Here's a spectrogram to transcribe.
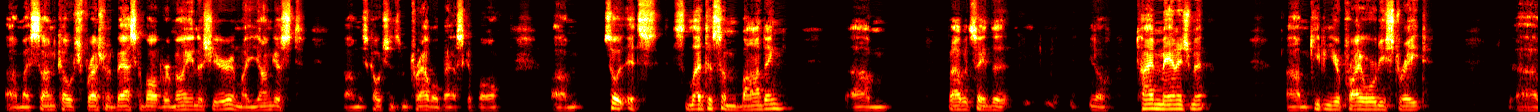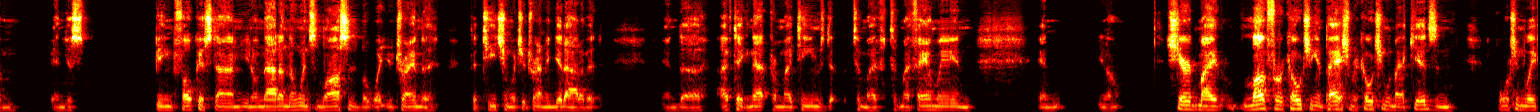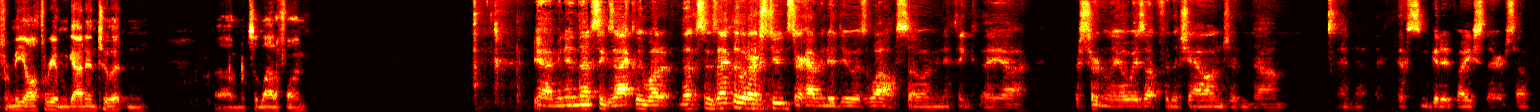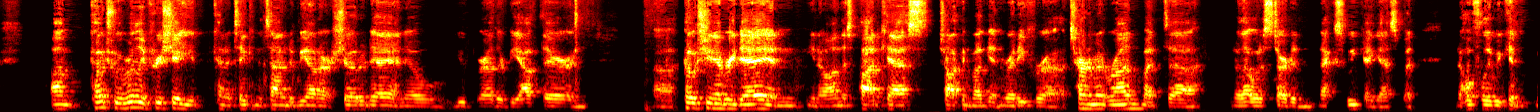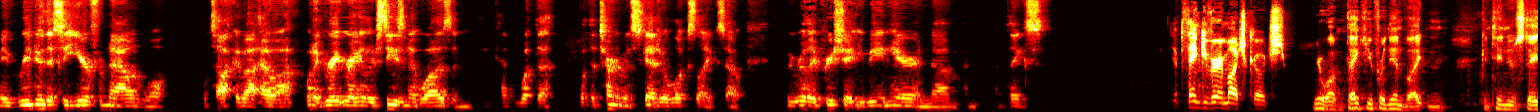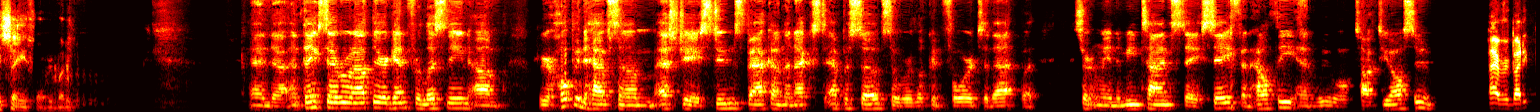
Uh, my son coached freshman basketball at Vermilion this year, and my youngest um, is coaching some travel basketball. Um, so it's it's led to some bonding. Um, but I would say that you know time management, um, keeping your priorities straight, um, and just being focused on you know not on the wins and losses, but what you're trying to to teach and what you're trying to get out of it. And uh, I've taken that from my teams to, to my to my family and and you know shared my love for coaching and passion for coaching with my kids and fortunately for me all three of them got into it and um, it's a lot of fun. Yeah, I mean, and that's exactly what that's exactly what our students are having to do as well. So, I mean, I think they uh, are certainly always up for the challenge, and um, and uh, there's some good advice there. So, um, Coach, we really appreciate you kind of taking the time to be on our show today. I know you'd rather be out there and uh, coaching every day, and you know, on this podcast talking about getting ready for a, a tournament run, but uh, you know that would have started next week, I guess. But know, hopefully we can maybe redo this a year from now, and we'll we'll talk about how uh, what a great regular season it was, and, and, kind of what the what the tournament schedule looks like. So we really appreciate you being here, and um, and, and thanks. Yep, thank you very much, Coach. You're welcome. Thank you for the invite, and continue to stay safe, everybody. And uh, and thanks to everyone out there again for listening. Um, we are hoping to have some SJA students back on the next episode, so we're looking forward to that. But certainly in the meantime, stay safe and healthy, and we will talk to you all soon. Bye, everybody.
